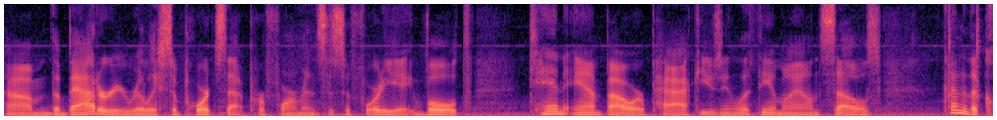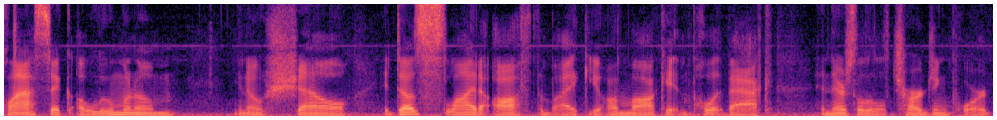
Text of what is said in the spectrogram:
um, the battery really supports that performance it's a 48 volt 10 amp hour pack using lithium ion cells kind of the classic aluminum you know shell it does slide off the bike you unlock it and pull it back and there's a little charging port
